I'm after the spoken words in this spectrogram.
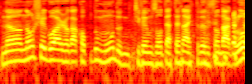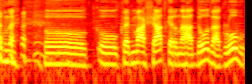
não, não chegou a jogar a Copa do Mundo. Tivemos ontem até na transmissão da Globo, né? O, o Kleber Machado, que era narrador da Globo,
